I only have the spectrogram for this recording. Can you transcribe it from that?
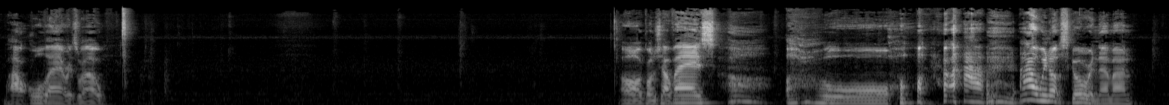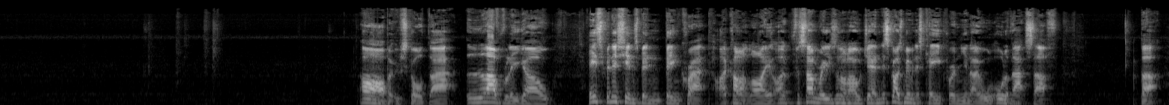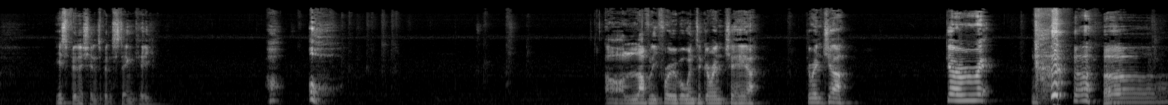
Wow, all there as well. Oh, Goncalves. Oh, how are we not scoring there, man? Oh, but we scored that. Lovely goal. His finishing's been been crap. I can't lie. I, for some reason on old gen, this guy's moving his keeper and you know all, all of that stuff. But his finishing's been stinky. Oh, oh, oh! Lovely through ball into Garrincha here. Garrincha. Garrincha.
